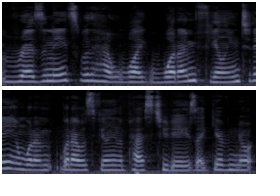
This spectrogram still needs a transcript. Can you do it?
resonates with how like what I'm feeling today and what I'm what I was feeling the past two days. Like you have no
